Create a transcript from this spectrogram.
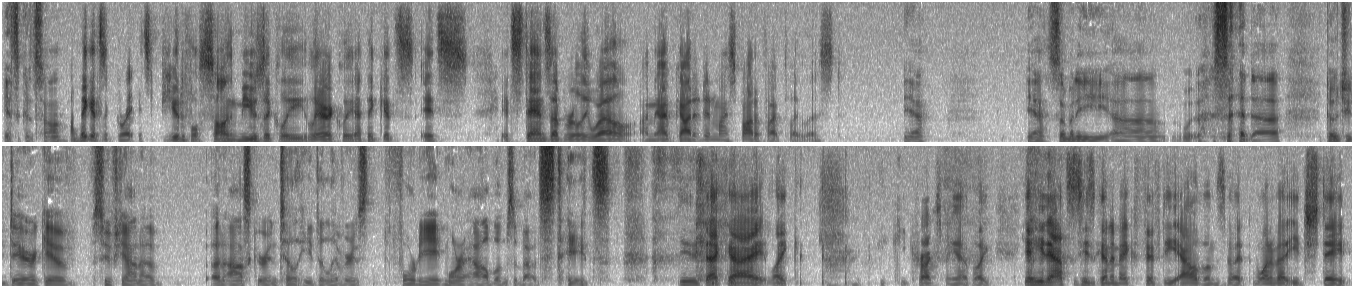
It's a good song. I think it's a great, it's a beautiful song, musically, lyrically. I think it's it's it stands up really well. I mean, I've got it in my Spotify playlist. Yeah, yeah. Somebody uh, said, uh, "Don't you dare give Sufjan a, an Oscar until he delivers forty-eight more albums about states." Dude, that guy, like, he, he cracks me up. Like, yeah, he announces he's going to make 50 albums, but one about each state.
